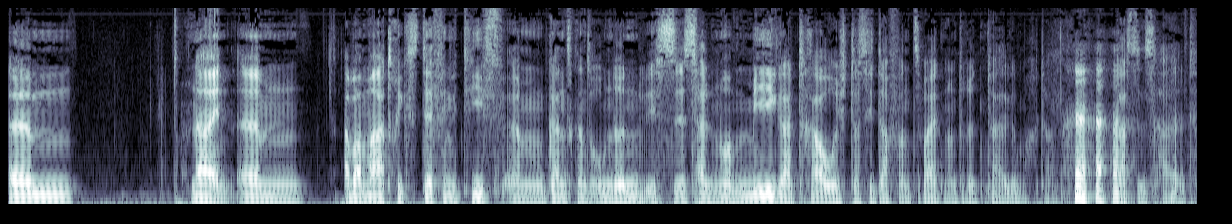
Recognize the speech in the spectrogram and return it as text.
Ähm, nein, ähm, aber Matrix definitiv ähm, ganz, ganz oben drin. Es ist halt nur mega traurig, dass sie davon zweiten und dritten Teil gemacht haben. Das ist halt.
